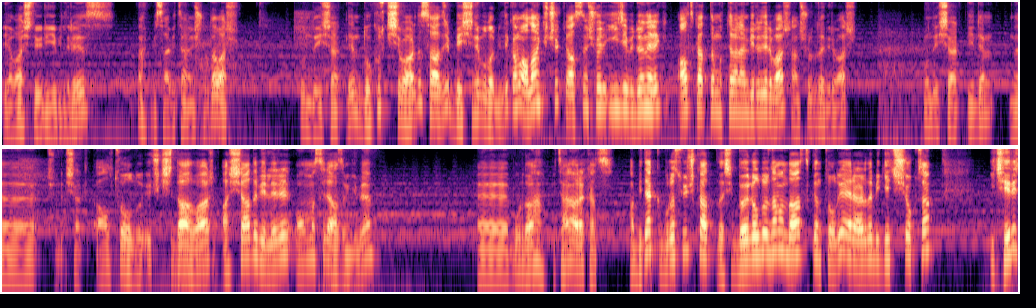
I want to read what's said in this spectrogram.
Yavaş da yürüyebiliriz. Heh, mesela bir tane şurada var. Bunu da işaretleyelim. 9 kişi vardı. Sadece 5'ini bulabildik. Ama alan küçük. Aslında şöyle iyice bir dönerek alt katta muhtemelen birileri var. Ha, şurada da biri var. Bunu da işaretleyelim. Ee, şunu da işaret 6 oldu. 3 kişi daha var. Aşağıda birileri olması lazım gibi. Ee, burada ha, bir tane ara kat. Ha bir dakika burası 3 katlı. Şimdi böyle olduğu zaman daha sıkıntı oluyor. Eğer arada bir geçiş yoksa içeri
